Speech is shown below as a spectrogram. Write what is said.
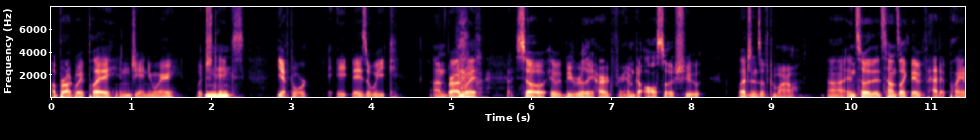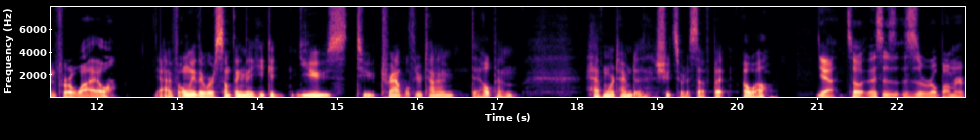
a Broadway play in January, which mm-hmm. takes you have to work eight days a week on Broadway. so it would be really hard for him to also shoot Legends of Tomorrow. Uh, and so it sounds like they've had it planned for a while. Yeah, if only there was something that he could use to travel through time to help him have more time to shoot sort of stuff. But oh well. Yeah, so this is this is a real bummer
